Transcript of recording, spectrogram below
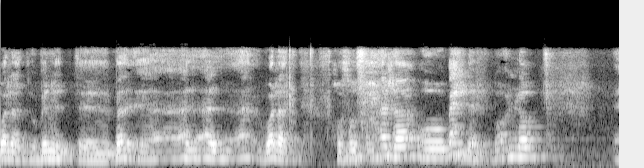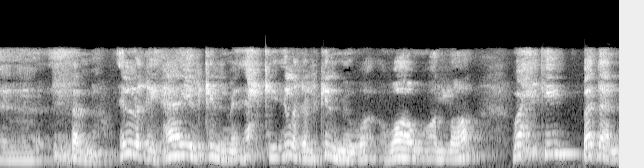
ولد وبنت آه، ولد خصوصا إجا وبحلف. بقول له استنى. إلغي هاي الكلمة احكي إلغي الكلمة واو الله واحكي بدل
